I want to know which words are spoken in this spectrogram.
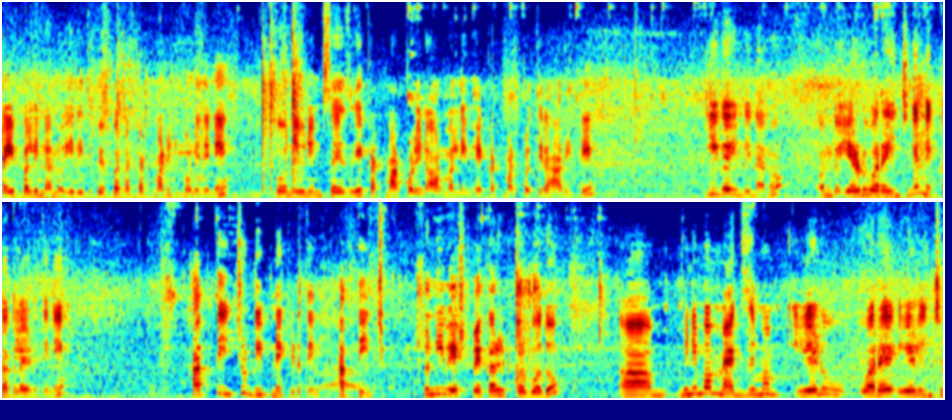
ಟೈಪಲ್ಲಿ ನಾನು ಈ ರೀತಿ ಪೇಪರ್ನ ಕಟ್ ಮಾಡಿಟ್ಕೊಂಡಿದ್ದೀನಿ. ಸೊ ನೀವು ನಿಮ್ಮ ಸೈಜ್ಗೆ ಕಟ್ ಮಾಡ್ಕೊಳ್ಳಿ. ನಾರ್ಮಲ್ ನೀವು ಹೇಗೆ ಕಟ್ ಮಾಡ್ಕೊಳ್ತೀರಾ ಆ ರೀತಿ. ಈಗ ಇಲ್ಲಿ ನಾನು ಒಂದು ಎರಡೂವರೆ ಇಂಚಿಗೆ ನೆಕ್ ಅಗಲ ಇಡ್ತೀನಿ. ಹತ್ತು ಇಂಚು ಡೀಪ್ ನೆಕ್ ಇಡ್ತೀನಿ, ಹತ್ತು ಇಂಚು. ಸೊ ನೀವು ಎಷ್ಟು ಬೇಕಾದ್ರೂ ಇಟ್ಕೊಳ್ಬೋದು. ಮಿನಿಮಮ್, ಮ್ಯಾಕ್ಸಿಮಮ್ ಏಳುವರೆ, ಏಳು ಇಂಚು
